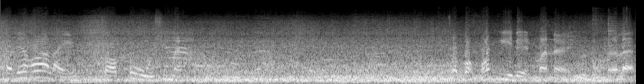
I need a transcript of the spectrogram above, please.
เขาเรียกว่าอะไรจอปูใช่ไหม บอกว่าทีเด็ดมันอะอยู่ตรงไหนแหละ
